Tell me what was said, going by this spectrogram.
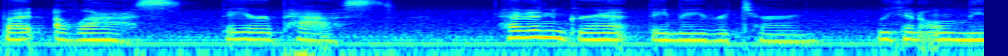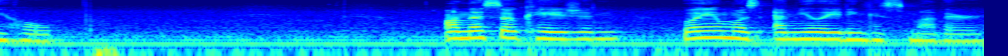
But alas, they are past. Heaven grant they may return. We can only hope. On this occasion, William was emulating his mother,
